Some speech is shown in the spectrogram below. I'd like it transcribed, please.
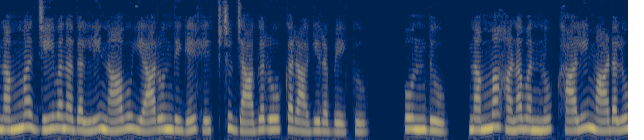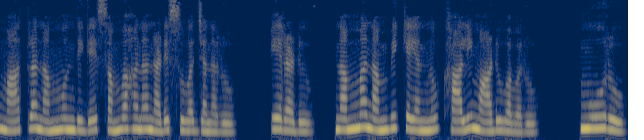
ನಮ್ಮ ಜೀವನದಲ್ಲಿ ನಾವು ಯಾರೊಂದಿಗೆ ಹೆಚ್ಚು ಜಾಗರೂಕರಾಗಿರಬೇಕು? ಒಂದು, ನಮ್ಮ ಹಣವನ್ನು ಖಾಲಿ ಮಾಡಲು ಮಾತ್ರ ನಮ್ಮೊಂದಿಗೆ ಸಂವಹನ ನಡೆಸುವ ಜನರು. ಎರಡು, ನಮ್ಮ ನಂಬಿಕೆಯನ್ನು ಖಾಲಿ ಮಾಡುವವರು. ಮೂರು,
